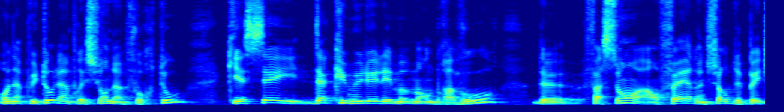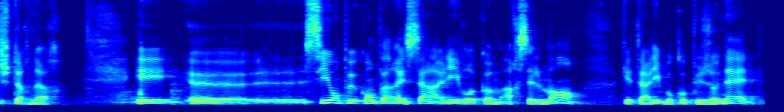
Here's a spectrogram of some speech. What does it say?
on a plutôt l'impression d'un fourre-tout qui essaye d'accumuler les moments de bravoure de façon à en faire une sorte de page turner. Et euh, si on peut comparer ça à un livre comme Harcèlement, qui est un livre beaucoup plus honnête,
